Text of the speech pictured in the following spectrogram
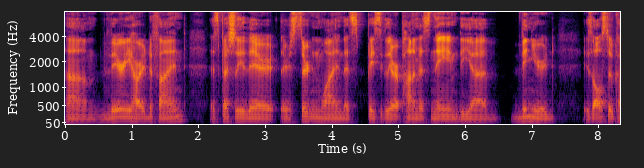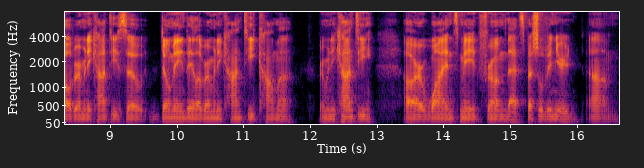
Um, very hard to find, especially their their certain wine that's basically their eponymous name. The uh, vineyard is also called Romanée-Conti. So Domaine de la Romanée-Conti, comma Romanée-Conti are wines made from that special vineyard um,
